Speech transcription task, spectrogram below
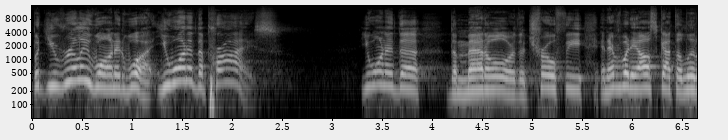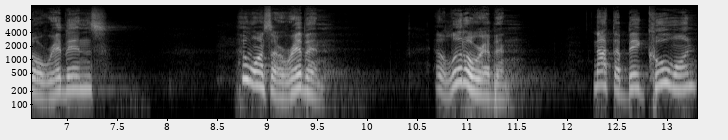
But you really wanted what? You wanted the prize. You wanted the the medal or the trophy, and everybody else got the little ribbons. Who wants a ribbon? A little ribbon, not the big cool one,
